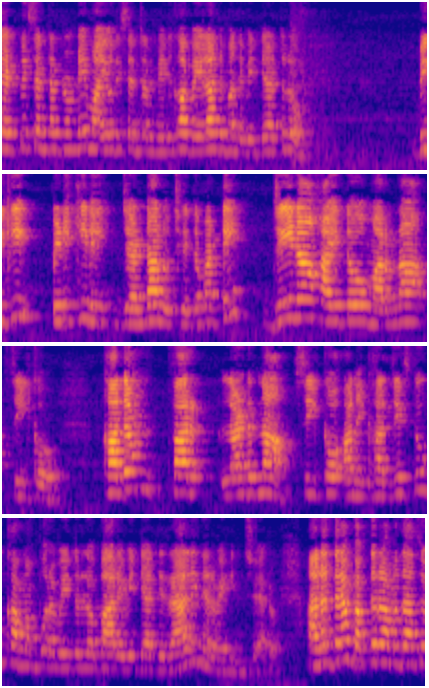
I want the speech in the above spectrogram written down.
జడ్పీ సెంటర్ నుండి మయూరి సెంటర్ మీదుగా వేలాది మంది విద్యార్థులు బిగి పిడికిలి జెండాలు చేతపట్టి జీనా హైతో మర్నా సీకో. కదం ఫర్ లడ్నా సీకో అని గర్జిస్తూ ఖమ్మంపుర వీధుల్లో భారీ విద్యార్థి ర్యాలీ నిర్వహించారు. అనంతరం భక్త రామదాసు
